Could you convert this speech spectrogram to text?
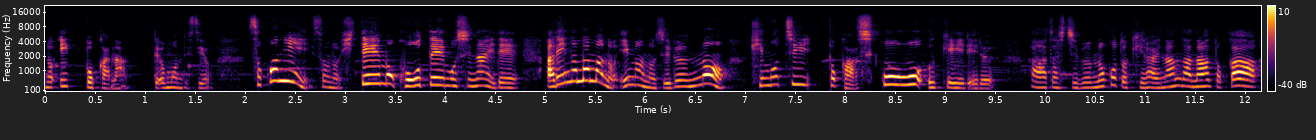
の一歩かなって思うんですよ。そこにその否定も肯定もしないでありのままの今の自分の気持ちとか思考を受け入れる。あ私自分のこと嫌いなんだなとか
